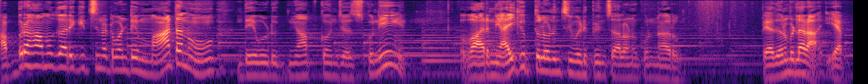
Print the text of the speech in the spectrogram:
అబ్రహాము గారికి ఇచ్చినటువంటి మాటను దేవుడు జ్ఞాపకం చేసుకుని వారిని ఐగుప్తుల నుంచి విడిపించాలనుకున్నారు. పేదోని బిడ్డారా ఎప్-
